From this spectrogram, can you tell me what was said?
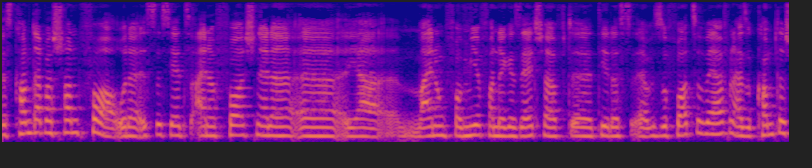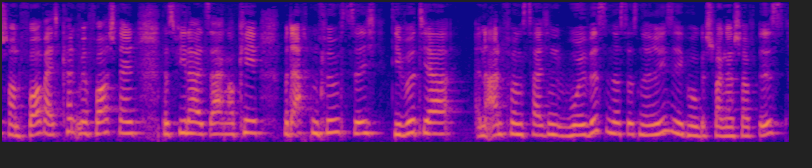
Das kommt aber schon vor, oder ist es jetzt eine vorschnelle äh, ja, Meinung von mir, von der Gesellschaft, äh, dir das äh, so vorzuwerfen? Also kommt das schon vor? Weil ich könnte mir vorstellen, dass viele halt sagen, okay, mit 58, die wird ja in Anführungszeichen wohl wissen, dass das eine Risikoschwangerschaft ist.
